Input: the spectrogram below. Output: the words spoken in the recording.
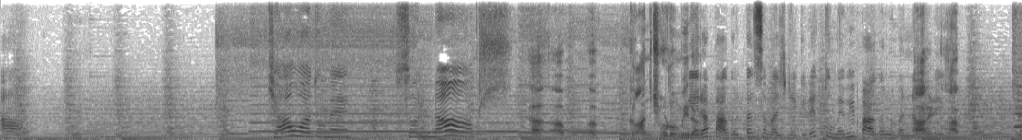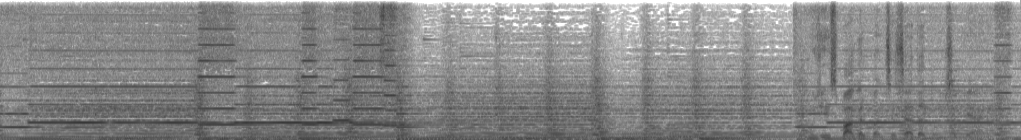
आओ क्या हुआ तुम्हें? सुनना। अब अब कान छोड़ो मेरा। मेरा पागलपन समझने के लिए तुम्हें भी पागल बनना पड़ेगा। मुझे इस पागलपन से ज़्यादा तुमसे प्यार है।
